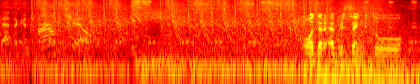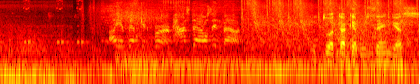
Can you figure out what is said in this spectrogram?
That's a confirmed kill. order everything to IFF confirmed. Hostiles inbound. to attack everything, yes.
